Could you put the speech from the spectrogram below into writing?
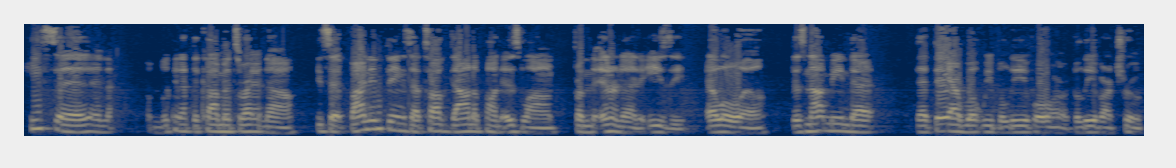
He said, and I'm looking at the comments right now. He said, finding things that talk down upon Islam from the internet are easy. LOL. Does not mean that that they are what we believe or believe are true.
